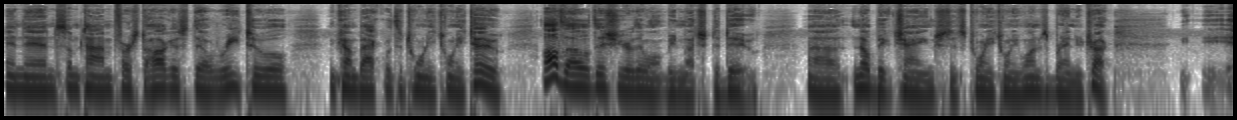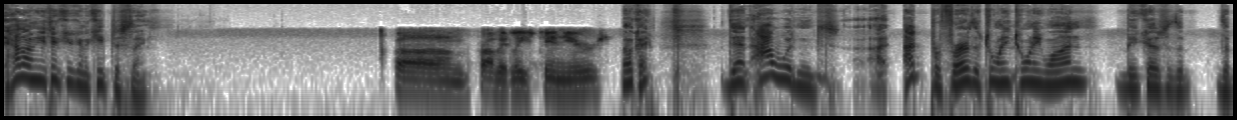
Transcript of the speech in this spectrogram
and then sometime first of August they'll retool and come back with the 2022. Although this year there won't be much to do. Uh, no big change since 2021 is a brand new truck. How long do you think you're going to keep this thing? Um, probably at least 10 years. Okay. Then I wouldn't, I, I'd prefer the 2021 because of the, the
